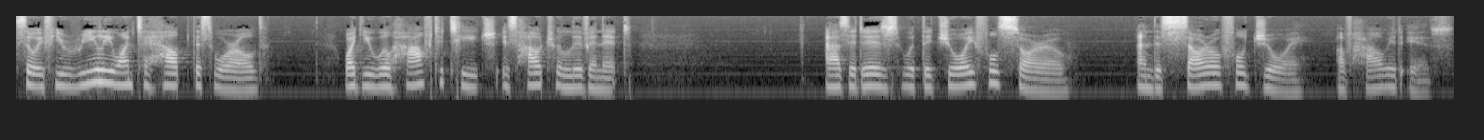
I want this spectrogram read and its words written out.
So, if you really want to help this world, what you will have to teach is how to live in it as it is with the joyful sorrow and the sorrowful joy of how it is.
